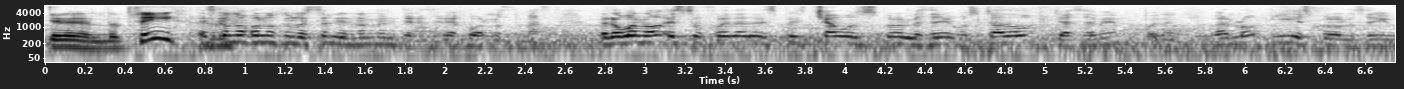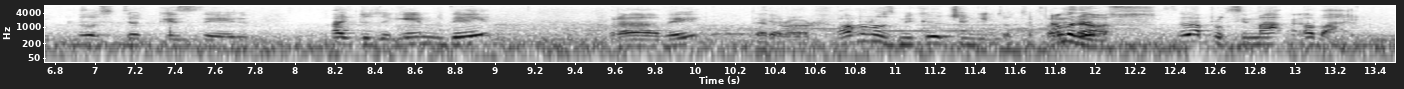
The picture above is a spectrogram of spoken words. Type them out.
¿Quieres el Sí. Es que no conozco la historia no me interesaría jugar los demás. Pero bueno, esto fue Dead Space, chavos. Espero les haya gustado. Ya saben, pueden jugarlo. Y espero les haya gustado este que es del Back to the Game de temporada de terror. Vámonos, mi querido changuito. ¿te? Vámonos. Hasta la próxima. Bye bye.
